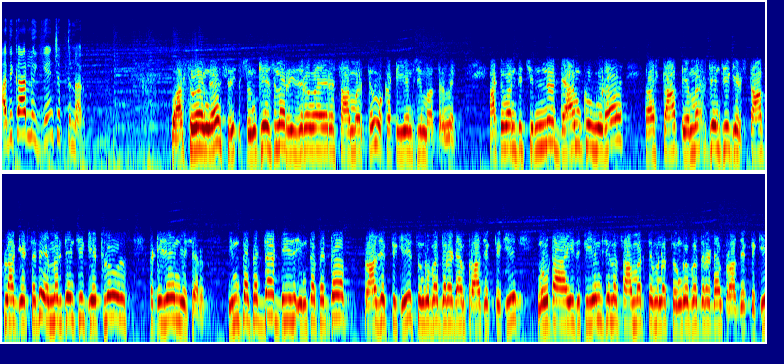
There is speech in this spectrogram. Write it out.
అధికారులు ఏం చెప్తున్నారు? వాస్తవంగా శ్రీ- సుంకేసుల రిజర్వాయర్ సామర్థ్యం ఒక టీఎంసీ మాత్రమే. అటువంటి చిన్న డ్యామ్కు కూడా stop emergency gate stop lock gates అంటే ఎమర్జెన్సీ గేట్లు డిజైన్ చేశారు. ఇంత పెద్ద డి- ఇంత పెద్ద ప్రాజెక్టుకి తుంగభద్ర డ్యాం ప్రాజెక్టుకి నూట ఐదు టీఎంసీల సామర్థ్యం ఉన్న తుంగభద్ర డ్యాం ప్రాజెక్టుకి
